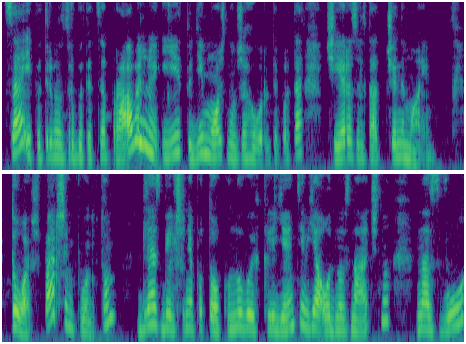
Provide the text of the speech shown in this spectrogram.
це, і потрібно зробити це правильно, і тоді можна вже говорити про те, чи є результат, чи немає. Тож, першим пунктом для збільшення потоку нових клієнтів я однозначно назву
